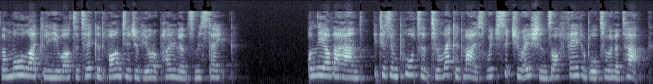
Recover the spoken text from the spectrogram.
the more likely you are to take advantage of your opponent's mistake. On the other hand, it is important to recognize which situations are favorable to an attack.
